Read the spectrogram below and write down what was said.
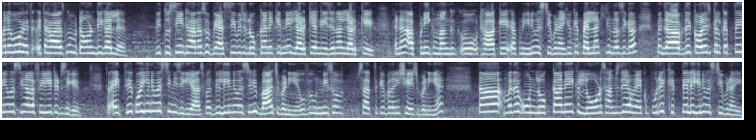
ਮਤਲਬ ਉਹ ਇਤ- ਇਤਿਹਾਸ ਨੂੰ ਮਿਟਾਉਣ ਦੀ ਗੱਲ ਹੈ। ਵੀ ਤੁਸੀਂ 1882 ਵਿੱਚ ਲੋਕਾਂ ਨੇ ਕਿੰਨੇ ਲੜ ਕੇ ਅੰਗਰੇਜ਼ਾਂ ਨਾਲ ਲੜ ਕੇ ਹੈਨਾ, ਆਪਣੀ ਇੱਕ ਮੰਗ ਉਹ ਉਠਾ ਕੇ ਆਪਣੀ ਯੂਨੀਵਰਸਿਟੀ ਬਣਾਈ, ਕਿਉਂਕਿ ਪਹਿਲਾਂ ਕੀ ਹੁੰਦਾ ਸੀਗਾ, ਪੰਜਾਬ ਦੇ ਕਾਲਜ ਕਲਕੱਤਾ ਯੂਨੀਵਰਸਿਟੀ ਨਾਲ ਅਫੀਲੀਏਟਡ ਸੀਗੇ। ਤਾਂ ਇੱਥੇ ਕੋਈ ਯੂਨੀਵਰਸਿਟੀ ਨਹੀਂ ਸੀਗੀ ਆਸ-ਪਾਸ, ਦਿੱਲੀ ਯੂਨੀਵਰਸਿਟੀ ਵੀ ਬਾਅਦ ਚ ਬਣੀ ਹੈ, ਉਹ ਵੀ 1907 ਕੇ ਪਤਾ ਨਹੀਂ 6 ਚ ਬਣੀ ਹੈ। ਤਾਂ ਮਤਲਬ ਉਨ ਲੋਕਾਂ ਨੇ ਇੱਕ ਲੋੜ ਸਮਝਦੇ ਹੋਏ ਇੱਕ ਪੂਰੇ ਖਿੱਤੇ ਲਈ ਯੂਨੀਵਰਸਿਟੀ ਬਣਾਈ।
